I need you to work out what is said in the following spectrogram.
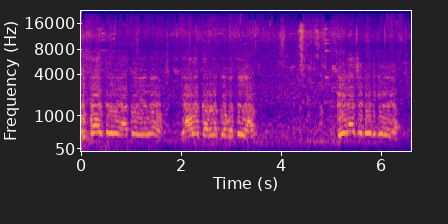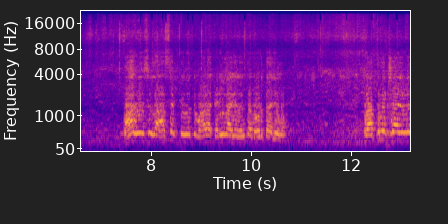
ವಿದ್ಯಾರ್ಥಿಗಳು ಯಾಕೋ ಏನೋ ಯಾವ ಕಾರಣಕ್ಕೂ ಗೊತ್ತಿಲ್ಲ. ಕ್ರೀಡಾ ಚಟುವಟಿಕೆಗಳಿಗ ಭಾಗವಹಿಸುವ ಆಸಕ್ತಿ ಇವತ್ತು ಬಹಳ ಕಡಿಮೆ ಆಗಿದೆ ಅಂತ ನೋಡ್ತಾ ಇದೀವಿ ನಾವು. ಪ್ರಾಥಮಿಕ ಶಾಲೆಗಳ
